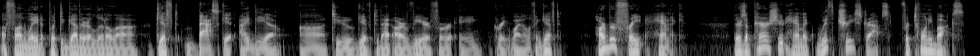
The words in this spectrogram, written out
a fun way to put together a little uh, gift basket idea uh, to give to that RVer for a great white elephant gift. Harbor Freight Hammock. There's a parachute hammock with tree straps for 20 bucks.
